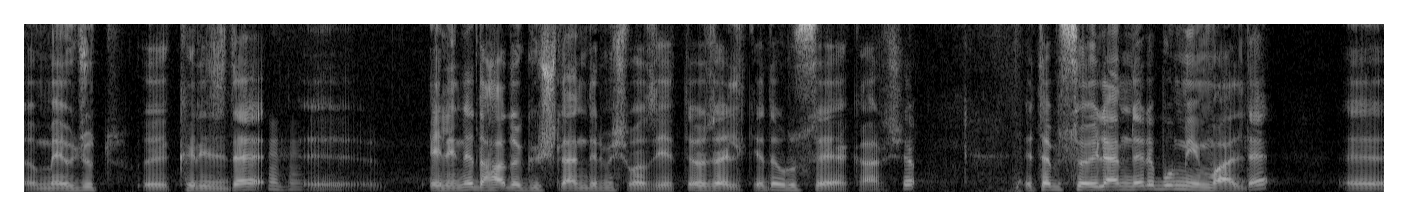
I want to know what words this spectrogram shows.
e, mevcut e, krizde e, elini daha da güçlendirmiş vaziyette özellikle de Rusya'ya karşı. E tabi söylemleri bu minvalde e,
